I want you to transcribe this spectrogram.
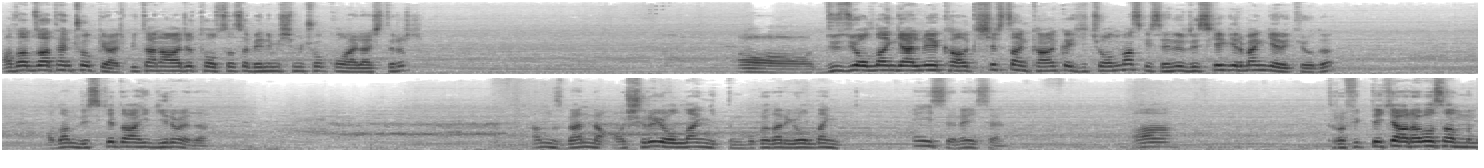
Adam zaten çok yavaş. Bir tane ağaca toslasa benim işimi çok kolaylaştırır. Aa, düz yoldan gelmeye kalkışırsan kanka hiç olmaz ki. Senin riske girmen gerekiyordu. Adam riske dahi girmedi. Yalnız ben de aşırı yoldan gittim. Bu kadar yoldan... Neyse neyse. Aa. Trafikteki araba sandım.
